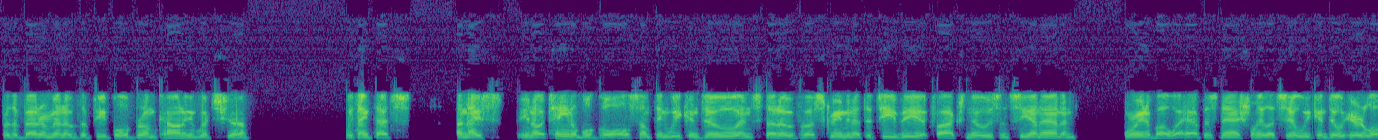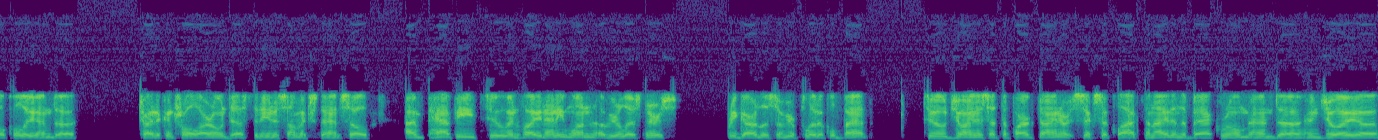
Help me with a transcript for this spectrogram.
for the betterment of the people of Broome County, which uh, we think that's a nice, you know, attainable goal, something we can do instead of uh, screaming at the TV at Fox News and CNN and worrying about what happens nationally. Let's see what we can do here locally and uh, try to control our own destiny to some extent. So I'm happy to invite any one of your listeners, regardless of your political bent, to join us at the Park Diner at six o'clock tonight in the back room and uh, enjoy uh,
